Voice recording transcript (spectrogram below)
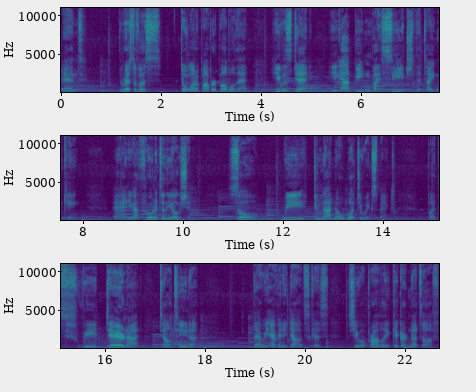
And the rest of us don't want to pop her bubble that he was dead. He got beaten by Siege, the Titan King, and he got thrown into the ocean. So we do not know what to expect. But we dare not tell Tina that we have any doubts, because she will probably kick our nuts off.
